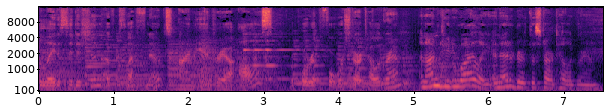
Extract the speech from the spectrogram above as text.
The latest edition of Clef Notes. I'm Andrea Ahles, reporter at the Fort Worth Star Telegram. And I'm Judy Wiley, an editor at the Star Telegram.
